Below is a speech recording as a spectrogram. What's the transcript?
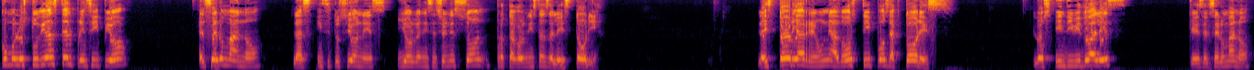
Como lo estudiaste al principio, el ser humano las instituciones y organizaciones son protagonistas de la historia. La historia reúne a dos tipos de actores. Los individuales, que es el ser humano,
